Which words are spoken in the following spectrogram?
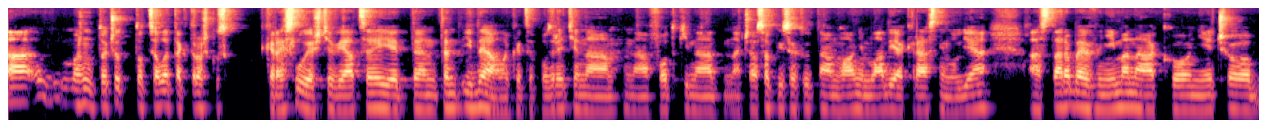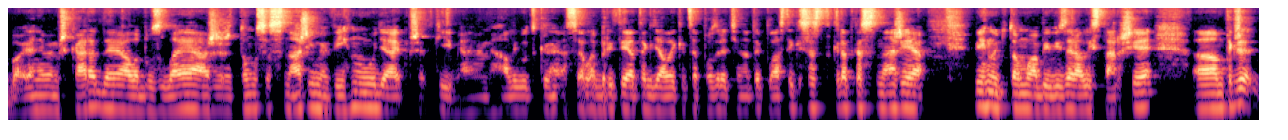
A možno to, čo to celé tak trošku kreslu ešte viacej je ten, ten ideál. Keď sa pozriete na, na fotky na, na časopisoch, sú tam hlavne mladí a krásni ľudia a staroba je vnímaná ako niečo, ja neviem, škaredé alebo zlé a že, že tomu sa snažíme vyhnúť aj všetky, ja neviem, hollywoodske celebrity a tak ďalej, keď sa pozriete na tie plastiky, sa skrátka snažia vyhnúť tomu, aby vyzerali staršie. Um, takže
